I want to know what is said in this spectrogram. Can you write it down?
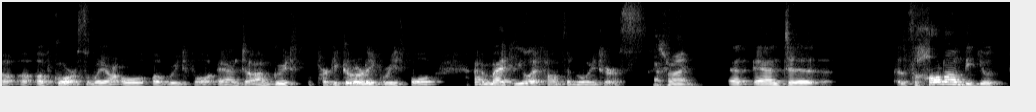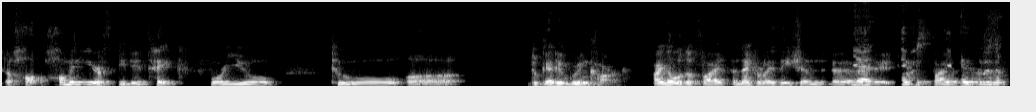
Uh, of course, we are all grateful, and I'm grateful, particularly grateful. I met you at Thomson Reuters. That's right. And, and uh, so how long did you? How, how many years did it take for you to uh, to get your green card? I know the five naturalization. Uh, yeah, it was, it was a,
